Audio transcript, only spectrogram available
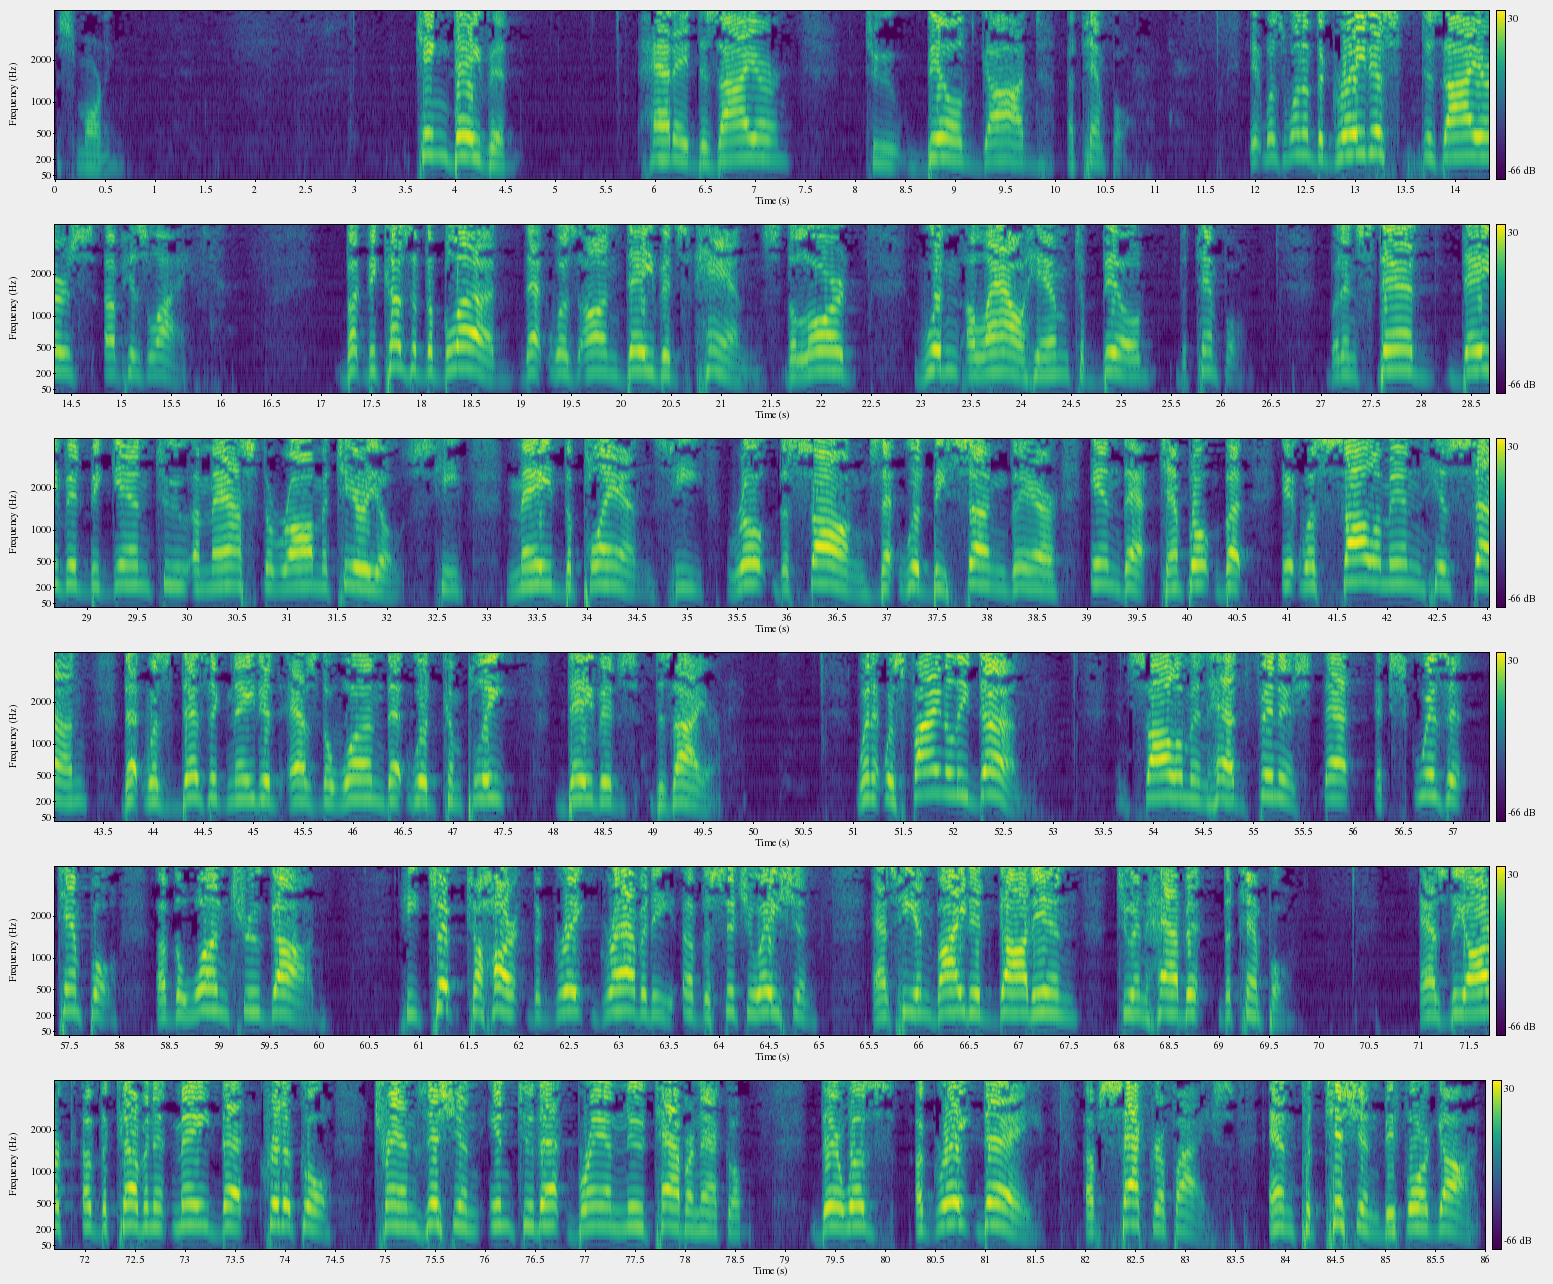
this morning. King David had a desire to build God a temple. It was one of the greatest desires of his life. But because of the blood that was on David's hands, the Lord wouldn't allow him to build the temple. But instead, David began to amass the raw materials. He made the plans. He wrote the songs that would be sung there in that temple. But it was Solomon, his son, that was designated as the one that would complete David's desire. When it was finally done, and Solomon had finished that exquisite temple of the one true God, he took to heart the great gravity of the situation as he invited God in to inhabit the temple. As the Ark of the Covenant made that critical transition into that brand new tabernacle, there was a great day of sacrifice and petition before God.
